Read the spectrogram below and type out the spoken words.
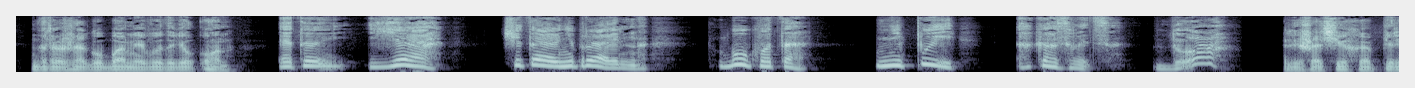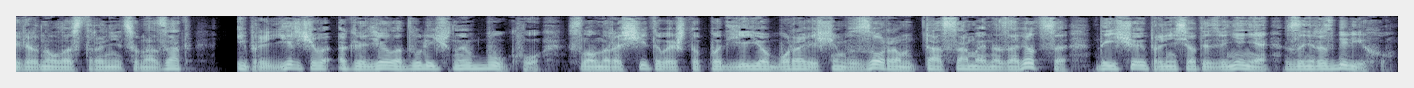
— дрожа губами выдавил он. «Это я читаю неправильно. Буква-то не «пы», оказывается». «Да?» Лишачиха перевернула страницу назад и придирчиво оглядела двуличную букву, словно рассчитывая, что под ее буравящим взором та самая назовется, да еще и принесет извинения за неразбериху.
